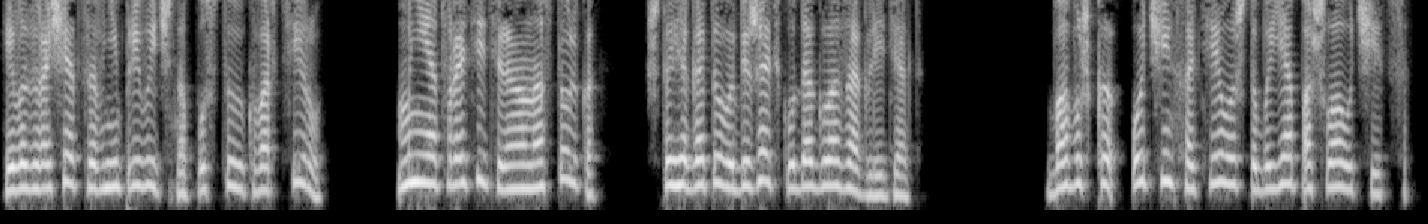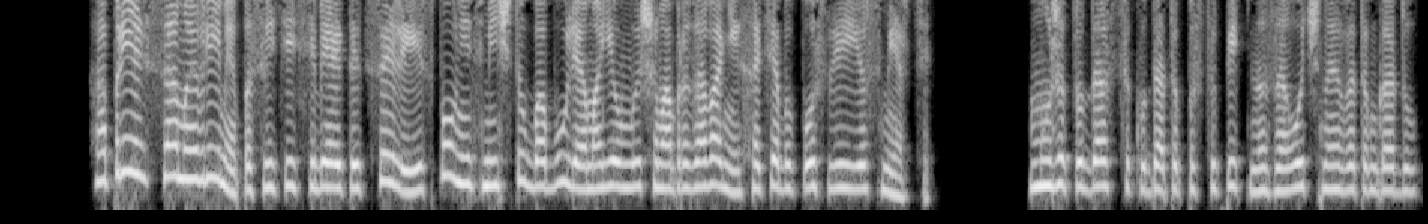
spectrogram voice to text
и возвращаться в непривычно пустую квартиру, мне отвратительно настолько, что я готова бежать, куда глаза глядят. Бабушка очень хотела, чтобы я пошла учиться. Апрель – самое время посвятить себя этой цели и исполнить мечту бабули о моем высшем образовании хотя бы после ее смерти. Может, удастся куда-то поступить на заочное в этом году.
